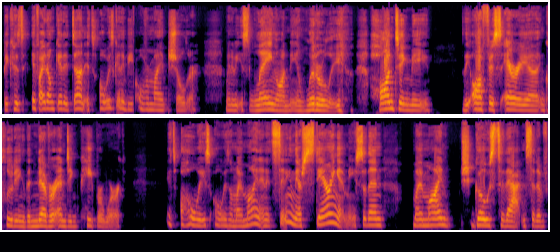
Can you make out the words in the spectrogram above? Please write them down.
because if I don't get it done, it's always going to be over my shoulder. I'm going to be, it's laying on me and literally haunting me, the office area, including the never ending paperwork. It's always, always on my mind and it's sitting there staring at me. So then my mind goes to that instead of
